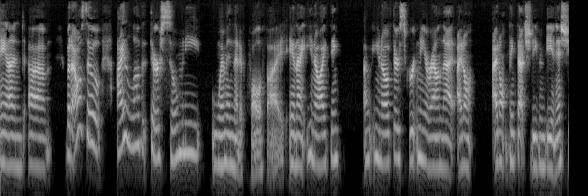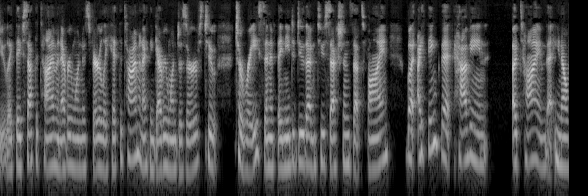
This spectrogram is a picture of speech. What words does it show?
and, um, but I also, I love that there are so many women that have qualified. And I, you know, I think, uh, you know, if there's scrutiny around that, I don't, I don't think that should even be an issue. Like they've set the time and everyone has fairly hit the time. And I think everyone deserves to, to race. And if they need to do that in two sections, that's fine. But I think that having a time that, you know,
